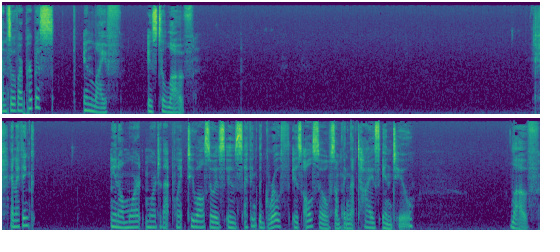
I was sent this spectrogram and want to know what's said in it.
And so, if our purpose in life is to love, and I think you know more more to that point too also is is I think the growth is also something that ties into love.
